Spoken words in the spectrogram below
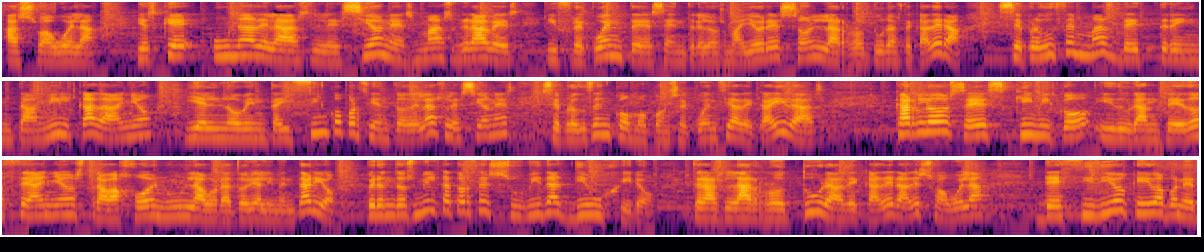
a su abuela. Y es que una de las lesiones más graves y frecuentes entre los mayores son las roturas de cadera. Se producen más de 30.000 cada año y el 95% de las lesiones se producen como consecuencia de caídas. Carlos es químico y durante 12 años trabajó en un laboratorio alimentario, pero en 2014 su vida dio un giro. Tras la rotura de cadera de su abuela, decidió que iba a poner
